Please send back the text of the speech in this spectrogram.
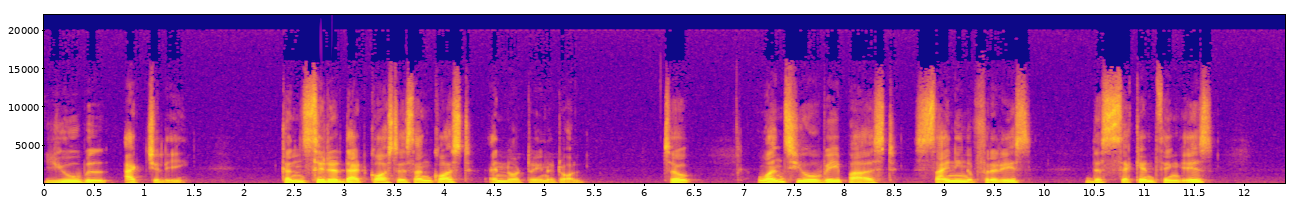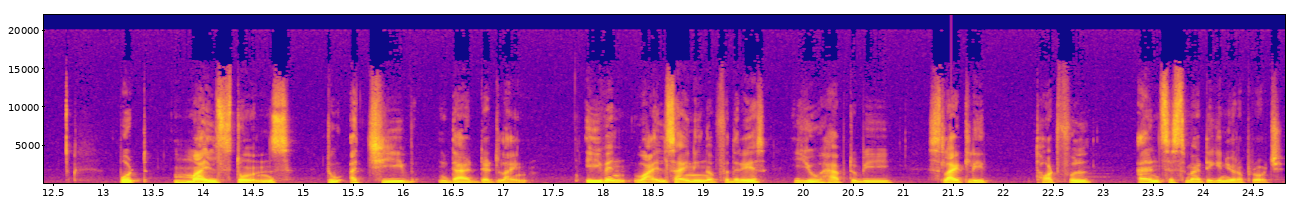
you will actually consider that cost as sunk cost and not train at all. So once you're way past signing up for a race, the second thing is put milestones to achieve that deadline. Even while signing up for the race, you have to be slightly thoughtful and systematic in your approach.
